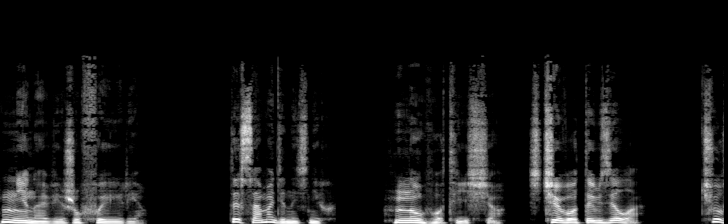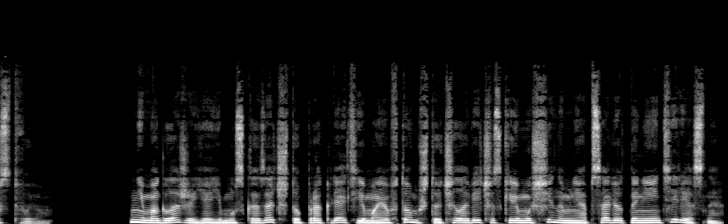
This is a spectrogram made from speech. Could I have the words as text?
«Ненавижу Фейри». «Ты сам один из них?» «Ну вот еще. С чего ты взяла?» Чувствую. Не могла же я ему сказать, что проклятие мое в том, что человеческие мужчины мне абсолютно неинтересны,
